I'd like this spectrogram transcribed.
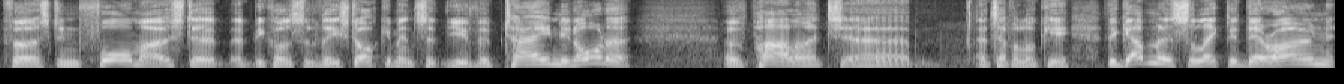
first and foremost, uh, because of these documents that you've obtained, in order of Parliament uh, Let's have a look here. The government has selected their own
